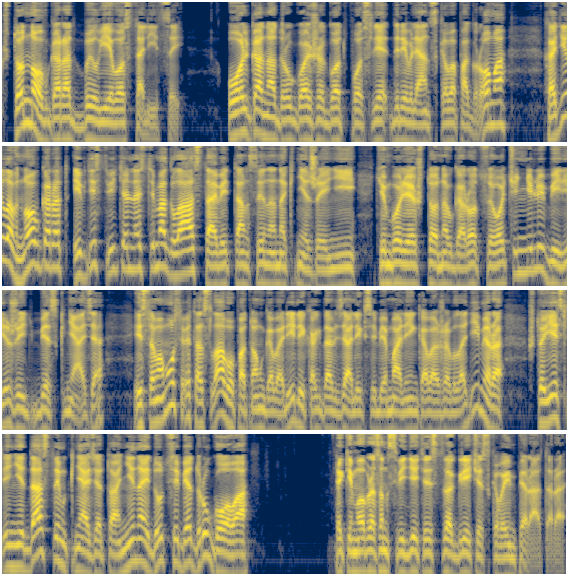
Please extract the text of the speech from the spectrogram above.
что Новгород был его столицей. Ольга на другой же год после древлянского погрома ходила в Новгород и в действительности могла оставить там сына на княжении, тем более что новгородцы очень не любили жить без князя, и самому Святославу потом говорили, когда взяли к себе маленького же Владимира, что если не даст им князя, то они найдут себе другого. Таким образом, свидетельство греческого императора,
